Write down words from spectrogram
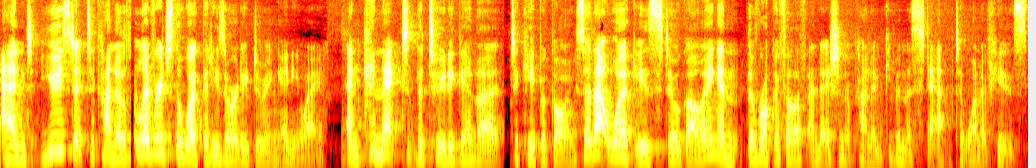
and used it to kind of leverage the work that he's already doing anyway and connect the two together to keep it going. So that work is still going, and the Rockefeller Foundation have kind of given the stamp to one of his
